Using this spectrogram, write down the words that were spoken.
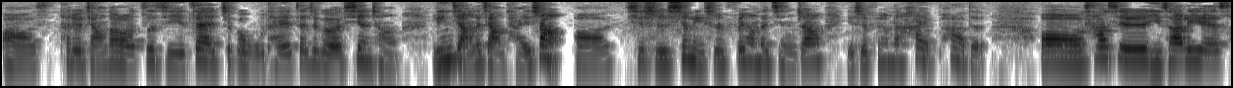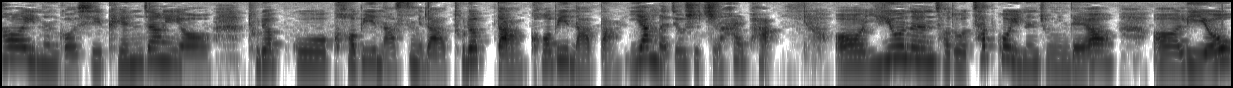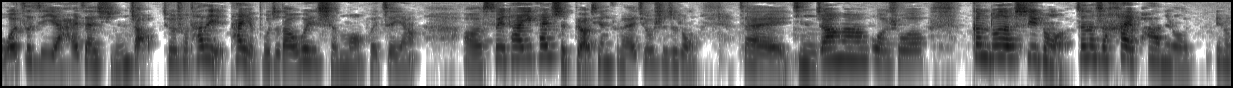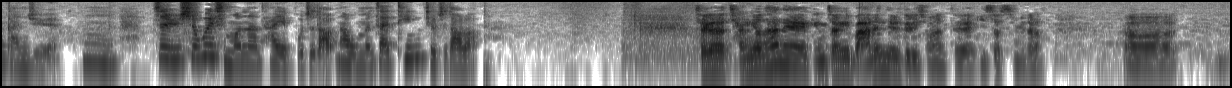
啊、他就讲到了自己在这个舞台，在这个现场领奖的讲台上啊、其实心里是非常的紧张，也是非常的害怕的。어, 사실 이 자리에 서 있는 것이 굉장히 어, 두렵고 겁이 났습니다. 두렵다, 겁이 났다. 一样的就是指害怕. 어, 이유는 저도 찾고 있는 중인데요. 어, 理由我自己也还在寻找，就是说他的也他也不知道为什么会这样。 呃，所以他一开始表现出来就是这种在紧张啊，或者说更多的是一种真的是害怕那种那种感觉。嗯，至于是为什么呢，他也不知道。那我们再听就知道了。 제가 작년 한 해 굉장히 많은 일들이 저한테 있었습니다. 어,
